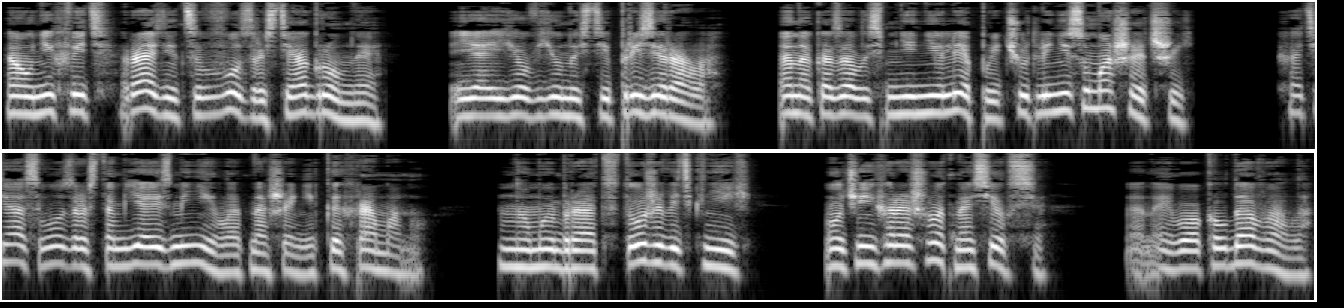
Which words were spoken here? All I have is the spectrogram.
А у них ведь разница в возрасте огромная. Я ее в юности презирала. Она казалась мне нелепой, чуть ли не сумасшедшей. Хотя с возрастом я изменила отношение к их роману. Но мой брат тоже ведь к ней очень хорошо относился. Она его околдовала.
